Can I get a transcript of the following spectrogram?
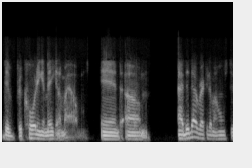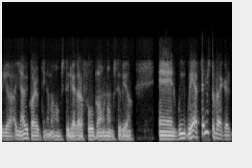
the recording and making of my album, and um, I did that record in my home studio. You know, I record everything in my home studio. I got a full blown home studio, and we we had finished the record.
